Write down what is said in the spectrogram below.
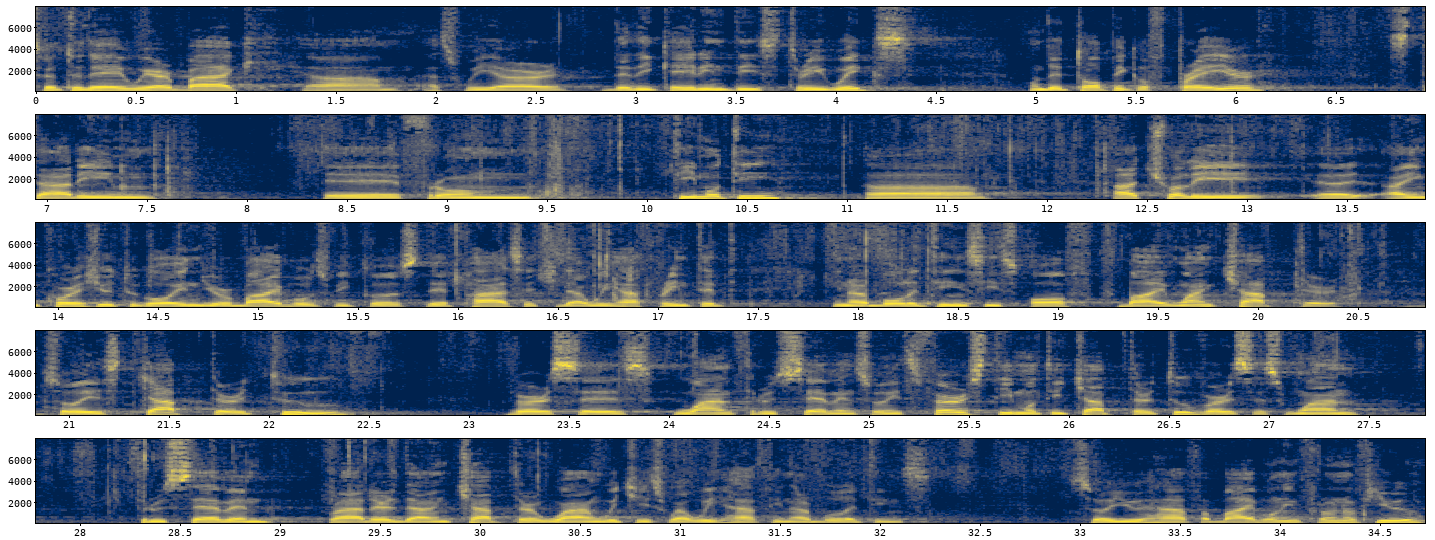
So today we are back um, as we are dedicating these three weeks on the topic of prayer, studying uh, from Timothy. Uh, actually, uh, I encourage you to go in your Bibles because the passage that we have printed in our bulletins is off by one chapter. So it's chapter 2, verses 1 through 7. So it's 1 Timothy chapter 2, verses 1 through 7 rather than chapter 1, which is what we have in our bulletins. So you have a Bible in front of you,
